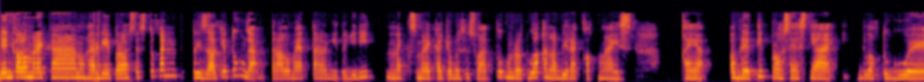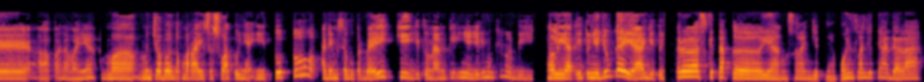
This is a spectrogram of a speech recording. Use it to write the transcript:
Dan kalau mereka menghargai proses tuh kan resultnya tuh nggak terlalu meter gitu. Jadi next mereka coba sesuatu menurut gue akan lebih recognize. Kayak oh berarti prosesnya waktu gue apa namanya me mencoba untuk meraih sesuatunya itu tuh ada yang bisa gue perbaiki gitu nantinya. Jadi mungkin lebih ngelihat itunya juga ya gitu. Terus kita ke yang selanjutnya. Poin selanjutnya adalah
